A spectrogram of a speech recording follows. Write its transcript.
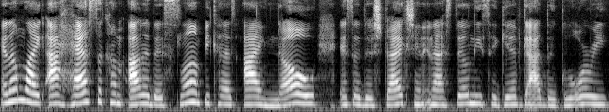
And I'm like, I has to come out of this slump because I know it's a distraction and I still need to give God the glory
